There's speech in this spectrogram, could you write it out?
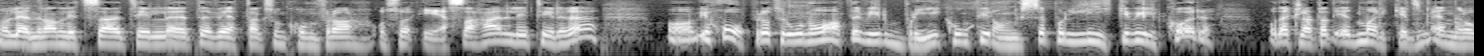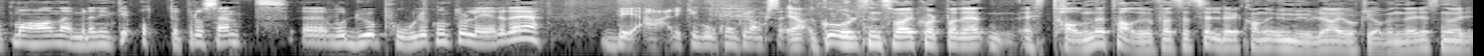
Nå lener han litt seg til et vedtak som kom fra også ESA her litt tidligere. Og Vi håper og tror nå at det vil bli konkurranse på like vilkår. Og det er klart at I et marked som ender opp med å ha nærmere 98 eh, hvor duopolet kontrollerer det, det er ikke god konkurranse. Ja, Olsen, svar kort på det. Tallene taler jo for seg selv. Dere kan jo umulig ha gjort jobben deres når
